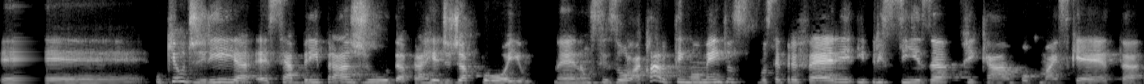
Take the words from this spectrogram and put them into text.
É, o que eu diria é se abrir para ajuda, para rede de apoio, né? Não se isolar. Claro, tem momentos que você prefere e precisa ficar um pouco mais quieta,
